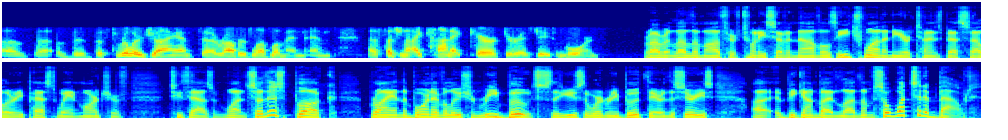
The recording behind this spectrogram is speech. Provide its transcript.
of, uh, of the the thriller giant uh, Robert Ludlum and and uh, such an iconic character as Jason Bourne. Robert Ludlum, author of 27 novels, each one a New York Times bestseller. He passed away in March of 2001. So this book, Brian, The Bourne Evolution, reboots, they use the word reboot there, the series uh, begun by Ludlum. So what's it about?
